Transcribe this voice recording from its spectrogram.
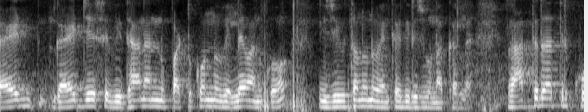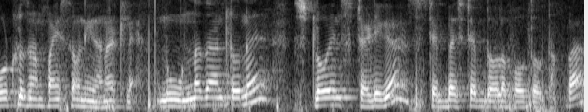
గైడ్ గైడ్ చేసే విధానాన్ని పట్టుకొని నువ్వు వెళ్ళావనుకో నీ జీవితంలో నువ్వు వెనక తిరిగి చూడక్కర్లే రాత్రి రాత్రి కోట్లు సంపాదిస్తావు నేను అనట్లే. నువ్వు ఉన్న దాంట్లోనే స్లో అండ్ స్టడీగా స్టెప్ బై స్టెప్ డెవలప్ అవుతావు తప్ప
